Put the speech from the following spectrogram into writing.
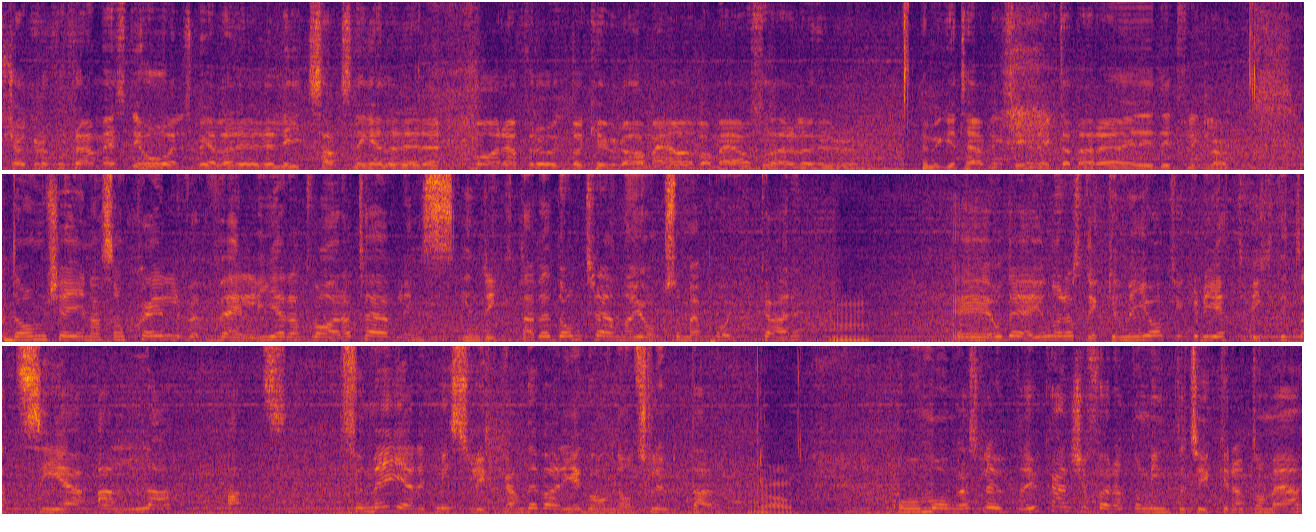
försöker du få fram SDHL-spelare? Är det elitsatsning eller är det bara för att vara kul att ha med, vara med och sådär? Eller hur, hur mycket tävlingsinriktat är det i ditt flicklag? De tjejerna som själv väljer att vara tävlingsinriktade, de tränar ju också med pojkar. Eh, och det är ju några stycken, men jag tycker det är jätteviktigt att se alla att för mig är det ett misslyckande varje gång någon slutar. Ja. Och många slutar ju kanske för att de inte tycker att de är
